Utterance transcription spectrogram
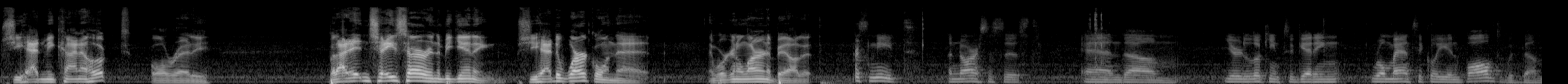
she had me kind of hooked already. But I didn't chase her in the beginning. She had to work on that and we're to learn about it. First meet a narcissist, and um, you're looking to getting romantically involved with them.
